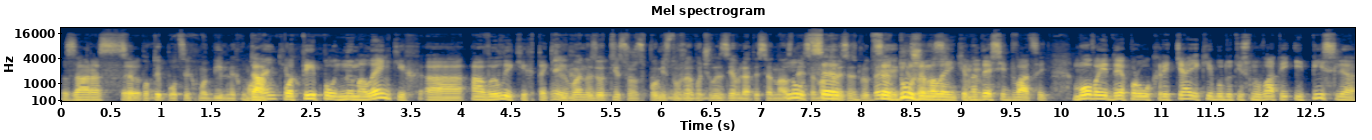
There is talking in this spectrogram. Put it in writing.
зараз Це е, по типу цих мобільних да, маленьких. по типу не маленьких, а, а великих Ні, в мене ті, що по місту вже почали з'являтися на, Ну, це, на 30 людей. це дуже зараз- маленькі на Мгм. 10-20. Мова йде про укриття, які будуть існувати і після,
